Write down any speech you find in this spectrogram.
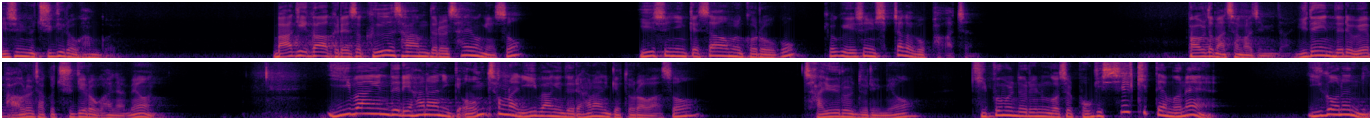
예수님을 죽이려고 한 거예요. 마귀가 그래서 그 사람들을 사용해서 예수님께 싸움을 걸어오고 결국 예수님 십자가에 못 박았잖아요. 바울도 마찬가지입니다. 유대인들이 왜 바울을 자꾸 죽이려고 하냐면 이방인들이 하나님께 엄청난 이방인들이 하나님께 돌아와서 자유를 누리며 기쁨을 누리는 것을 보기 싫기 때문에 이거는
